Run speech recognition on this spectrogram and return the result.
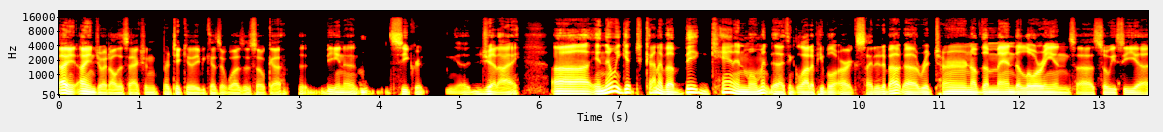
I, I enjoyed all this action, particularly because it was Ahsoka uh, being a mm. secret uh, Jedi. Uh, and then we get to kind of a big canon moment that I think a lot of people are excited about uh, Return of the Mandalorians. Uh, so we see uh,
